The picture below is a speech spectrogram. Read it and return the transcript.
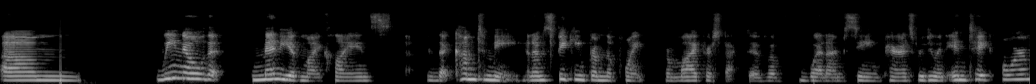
um we know that many of my clients that come to me and i'm speaking from the point from my perspective of when i'm seeing parents we do an intake form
